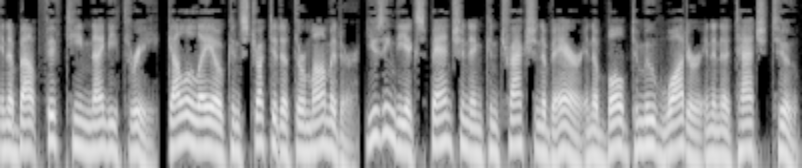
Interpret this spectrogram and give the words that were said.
In about 1593, Galileo constructed a thermometer, using the expansion and contraction of air in a bulb to move water in an attached tube.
